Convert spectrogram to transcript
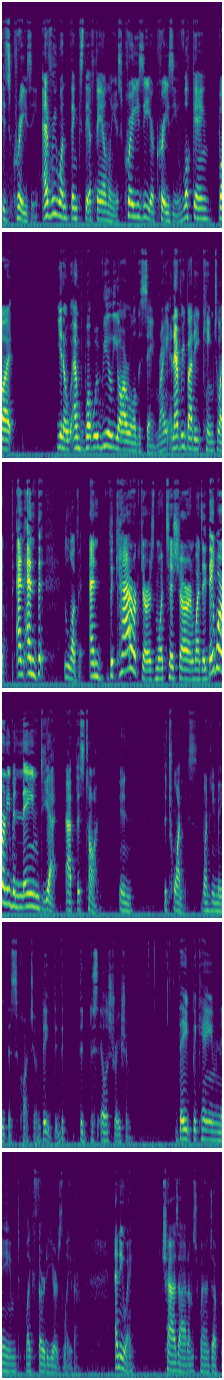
is crazy. Everyone thinks their family is crazy or crazy looking, but you know, and what we really are all the same, right? And everybody came to like and and the, love it. And the characters, Morticia and Wednesday, they weren't even named yet at this time in the 20s when he made this cartoon. They the, the, this illustration. They became named like 30 years later. Anyway, Chas Addams wound up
